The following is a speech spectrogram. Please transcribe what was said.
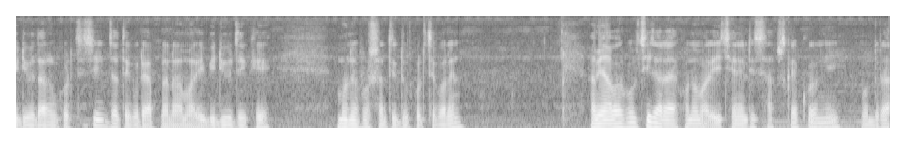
ভিডিও ধারণ করতেছি, যাতে করে আপনারা আমার এই ভিডিও দেখে মনের প্রশান্তি দূর করতে পারেন। আমি আবার বলছি, যারা এখন আমার এই চ্যানেলটি সাবস্ক্রাইব করেনি বন্ধুরা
